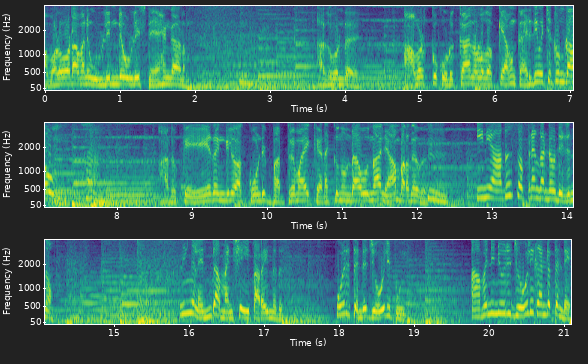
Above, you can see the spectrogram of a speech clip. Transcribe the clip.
അവളോട് അവന് ഉള്ളിന്റെ ഉള്ളിൽ സ്നേഹം കാണും. അതുകൊണ്ട് അവൾക്ക് കൊടുക്കാനുള്ളതൊക്കെ അവൻ കരുതി വെച്ചിട്ടുണ്ടാവും. അതൊക്കെ ഏതെങ്കിലും അക്കൗണ്ടിൽ ഭദ്രമായി കിടക്കുന്നുണ്ടാവുന്നാ ഞാൻ പറഞ്ഞത്. ഇനി അതും സ്വപ്നം കണ്ടോണ്ടിരുന്നോ? നിങ്ങൾ എന്താ മനുഷ്യ ഈ പറയുന്നത്? ഒരുത്തന്റെ ജോലി പോയി. അവനിനി ഒരു ജോലി കണ്ടെത്തണ്ടേ?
